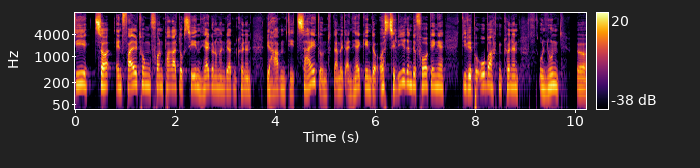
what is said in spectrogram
die zur Entfaltung von Paradoxien hergenommen werden können. Wir haben die Zeit und damit einhergehende oszillierende Vorgänge, die wir beobachten können. Und nun äh,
